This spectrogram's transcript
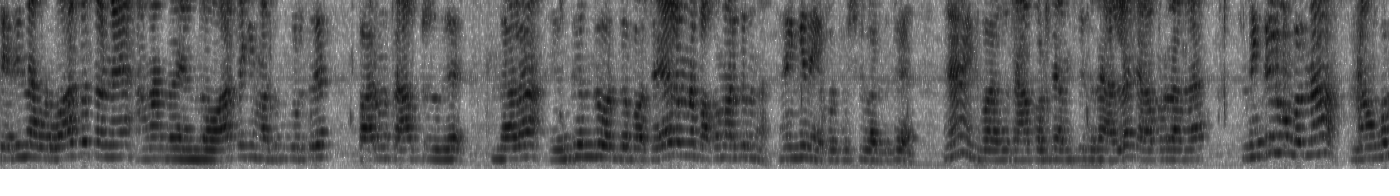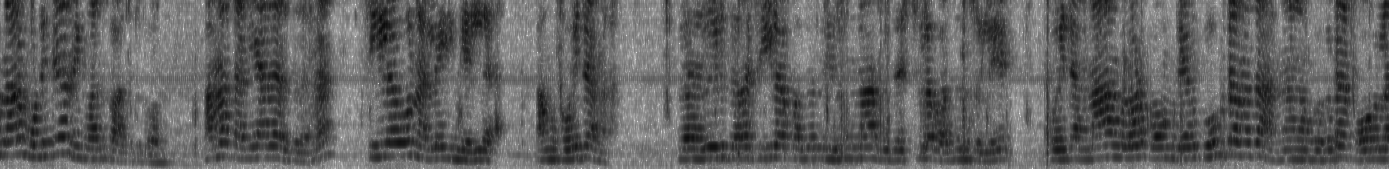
சரி நான் ஒரு வார்த்தை சொன்னேன். ஆனா அந்த என்ற வார்த்தைக்கு மதிப்பு கொடுத்து பாருங்க சாப்பிட்டுருது இருந்தாலும் எங்கேருந்து வந்தப்பா? சேலம்னு பக்கமாக இருக்குதுங்க. நீங்கள் நீ எப்போ பிடிச்சிட்டு வருதுக்கு ஆ இங்கே பாருங்க சாப்பாடு சமைச்சிருக்கிறேன் எல்லாம் சாப்பிட்றாங்க. நீங்களும் உங்கள்னா நான் உங்களால முடிஞ்சால் நீங்கள் வந்து பார்த்துட்டு போங்க. அம்மா தனியாக தான் இருக்கிறாங்க. சீலாவும் நல்ல இங்கே இல்லை. அவங்க போயிட்டாங்க. வேறு வீடுக்கெல்லாம் சீலா வந்து இருந்தா அந்த டெஸ்ட்ல வருதுன்னு சொல்லி போயிட்டாங்க. நான் அவங்களோட போக முடியாது. கூப்பிட்டாங்க தான். நான் உங்ககிட்ட போகல.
